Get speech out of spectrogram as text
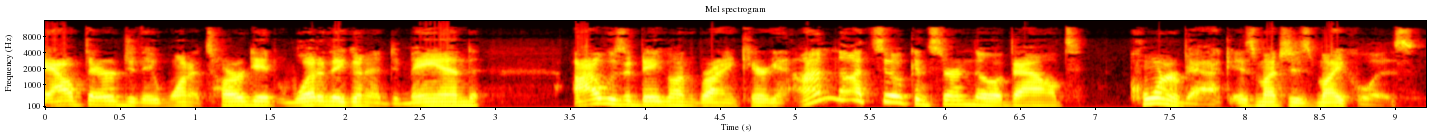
out there do they want to target. What are they going to demand? I was a big on Brian Kerrigan. I'm not so concerned though about cornerback as much as Michael is.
